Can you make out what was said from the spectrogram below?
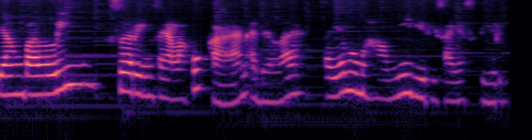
yang paling sering saya lakukan adalah saya memahami diri saya sendiri.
